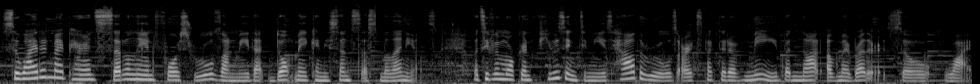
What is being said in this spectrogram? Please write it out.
So, why did my parents suddenly enforce rules on me that don't make any sense to us millennials? What's even more confusing to me is how the rules are expected of me but not of my brothers. So, why?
